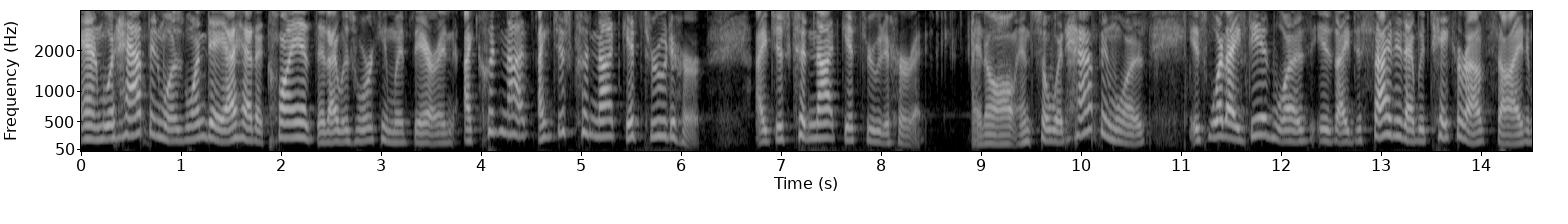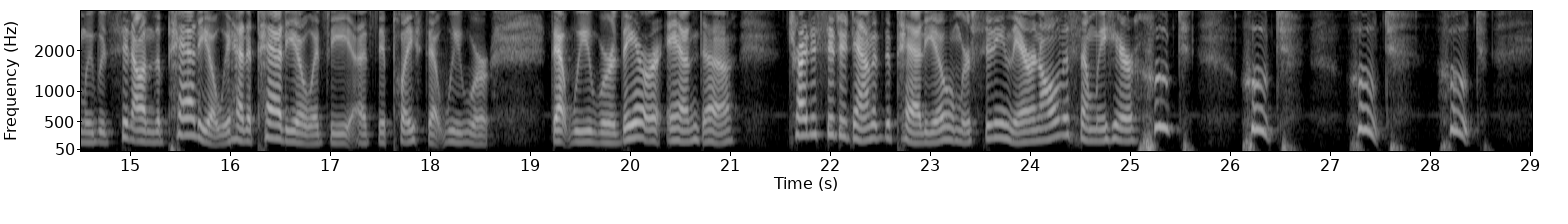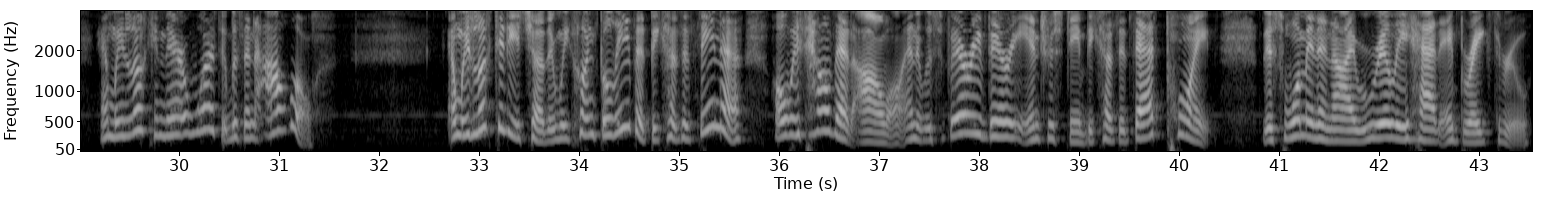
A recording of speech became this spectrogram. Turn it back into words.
And what happened was one day I had a client that I was working with there, and I could not, I just could not get through to her. I just could not get through to her at all. And so what happened was, is what I did was, is I decided I would take her outside and we would sit on the patio. We had a patio at the at the place that we were, that we were there, and uh, try to sit her down at the patio. And we're sitting there, and all of a sudden we hear hoot, hoot, hoot, hoot. And we look, and there it was. It was an owl. And we looked at each other and we couldn't believe it because Athena always held that owl. And it was very, very interesting because at that point, this woman and I really had a breakthrough.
